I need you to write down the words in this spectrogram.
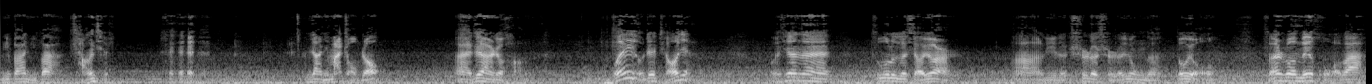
你把你爸藏起来，让你妈找不着，哎，这样就好了。我也有这条件，我现在租了个小院儿。啊，里头吃的、使的、用的都有。虽然说没火吧，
